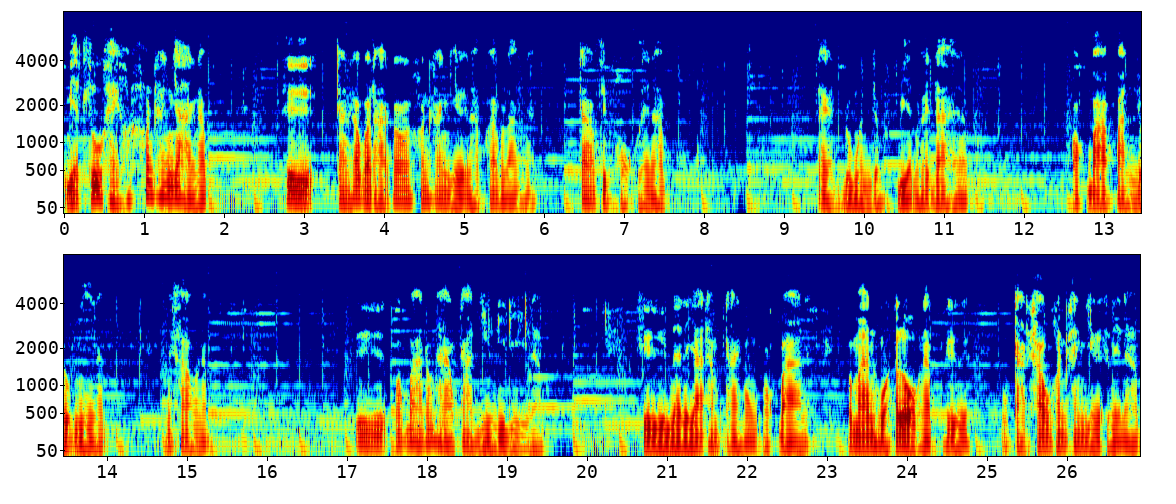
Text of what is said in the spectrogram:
เบียดสู้ไข่ค่อนข้างยากนะครับ คือการเข้าปะทะก็ค่อนข้างเยอะนะครับค่าพลังนะ96 เลยนะครับ แต่ดูเหมือนจะเบียดไม่ค่อยได้นะครับปอกบาปั่นลูกนี้นะครับ ไม่เข้านะครับ คือปอกบาต้องหาโอกาสยิงดีๆนะครับ คือในระยะทำการของปอกบาเนี่ยประมาณหัวกะโหลกนะครับ คือโอกาสเข้าค่อนข้างเยอะเลยนะครับ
